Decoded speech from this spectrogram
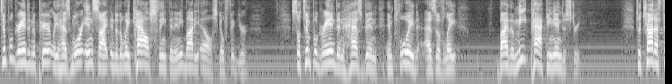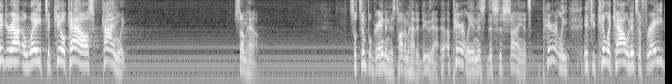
Temple Grandin apparently has more insight into the way cows think than anybody else. Go figure. So, Temple Grandin has been employed as of late by the meat packing industry to try to figure out a way to kill cows kindly somehow. So Temple Grandin has taught him how to do that. Apparently, in this, this, this science, apparently, if you kill a cow and it's afraid,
